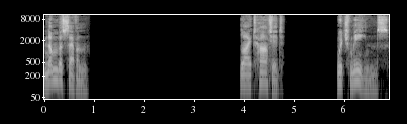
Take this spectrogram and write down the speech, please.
Number 7. Light-hearted. Which means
